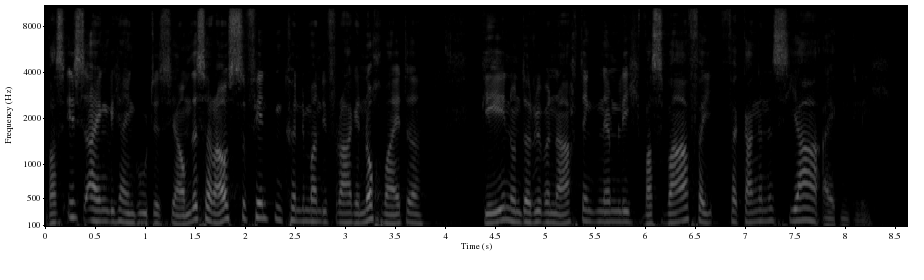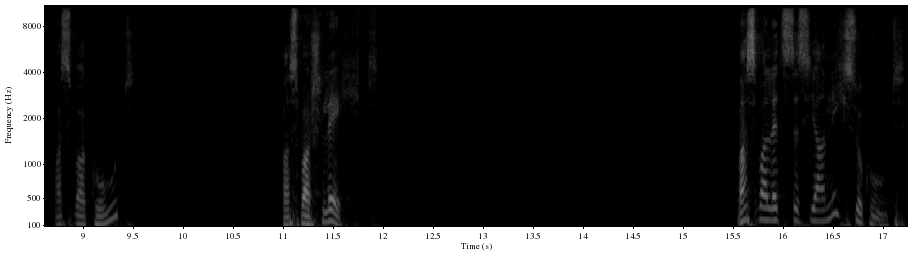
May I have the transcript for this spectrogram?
Was ist eigentlich ein gutes Jahr? Um das herauszufinden, könnte man die Frage noch weiter gehen und darüber nachdenken, nämlich, was war vergangenes Jahr eigentlich? Was war gut? Was war schlecht? Was war letztes Jahr nicht so gut?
